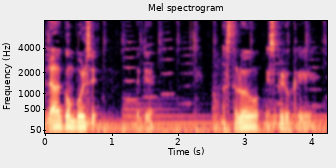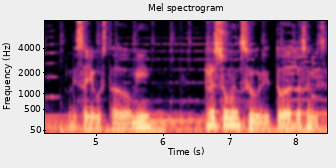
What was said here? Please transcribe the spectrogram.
Dragon Ball Z. Mentira. Hasta luego, espero que les haya gustado mi resumen sobre todas las sangres.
